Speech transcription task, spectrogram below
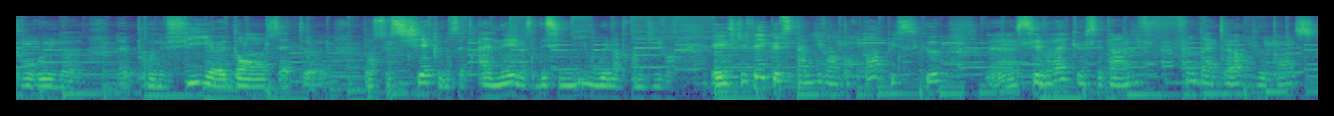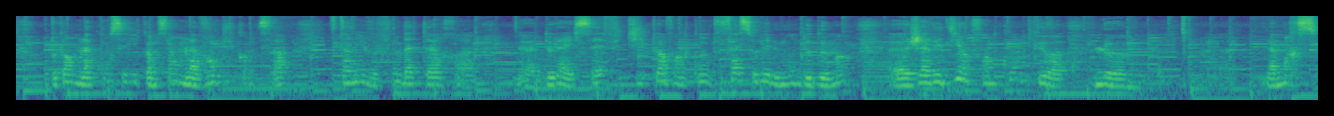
pour une, euh, pour une fille euh, dans, cette, dans ce siècle, dans cette année, dans cette décennie où elle est en train de vivre. Et ce qui fait que c'est un livre important puisque c'est vrai que c'est un livre fondateur, je pense. En tout cas, on me l'a conseillé comme ça, on me l'a vendu comme ça. C'est un livre fondateur euh, de la SF qui peut en fin de compte façonner le monde de demain. Euh, j'avais dit en fin de compte que euh, le, la Mars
